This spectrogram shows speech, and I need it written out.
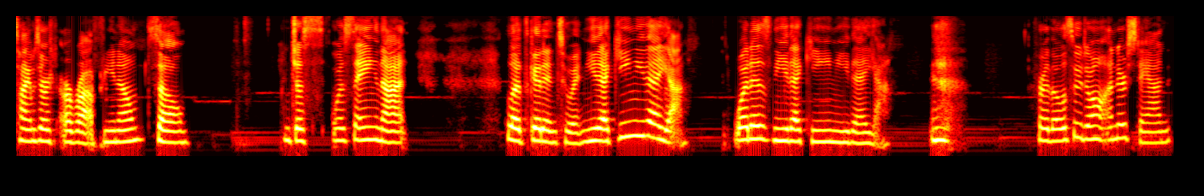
times are, are rough, you know? So just was saying that let's get into it. Ni de aquí ni de allá. What is ni de aquí ni de allá? for those who don't understand,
